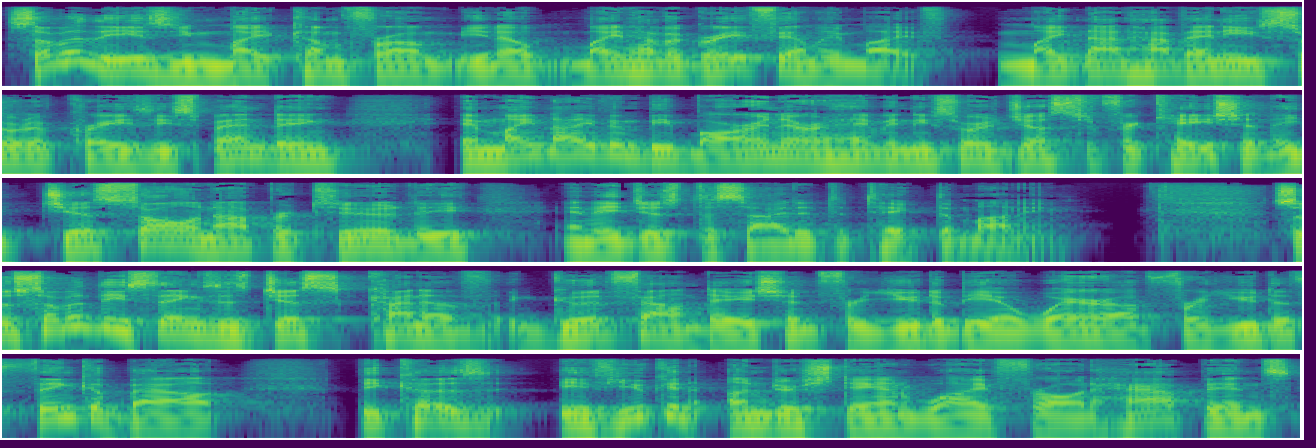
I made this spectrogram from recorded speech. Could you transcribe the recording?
Some of these you might come from, you know, might have a great family life, might not have any sort of crazy spending, and might not even be borrowing or have any sort of justification. They just saw an opportunity and they just decided to take the money. So some of these things is just kind of good foundation for you to be aware of, for you to think about, because if you can understand why fraud happens,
